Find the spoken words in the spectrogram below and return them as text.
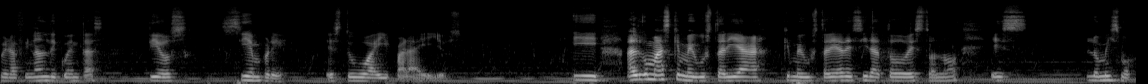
pero a final de cuentas Dios siempre estuvo ahí para ellos. Y algo más que me gustaría que me gustaría decir a todo esto, ¿no? Es lo mismo.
